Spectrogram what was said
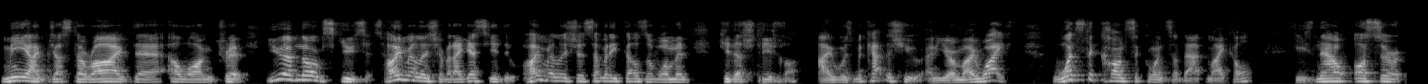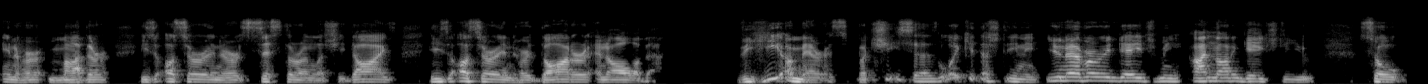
Me, I just arrived uh, a long trip. You have no excuses. Hi, militia, but I guess you do. Hi, militia. Somebody tells a woman, Kidashticha, I was Mekadesh and you're my wife. What's the consequence of that, Michael? He's now usher in her mother. He's usher in her sister unless she dies. He's usher in her daughter and all of that. Vihi Ameris, but she says, at you never engaged me. I'm not engaged to you. So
